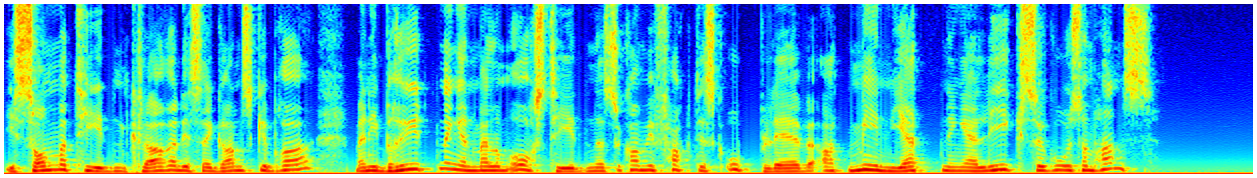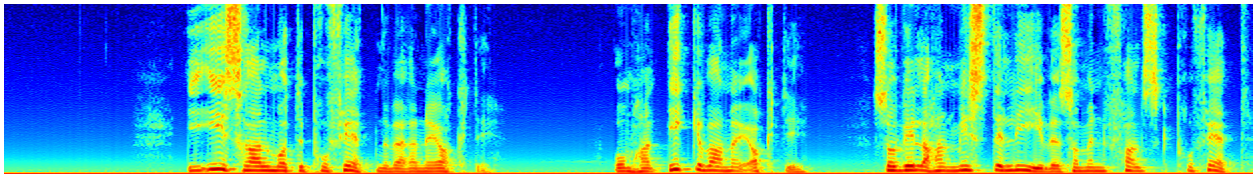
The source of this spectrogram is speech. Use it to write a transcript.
I sommertiden klarer de seg ganske bra, men i brytningen mellom årstidene så kan vi faktisk oppleve at min gjetning er like så god som hans. I Israel måtte profetene være nøyaktig. Om han ikke var nøyaktig, så ville han miste livet som en falsk profet.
